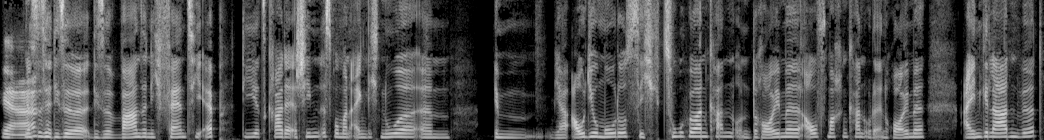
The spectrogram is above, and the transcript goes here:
Ja. Das ist ja diese, diese wahnsinnig fancy App, die jetzt gerade erschienen ist, wo man eigentlich nur ähm, im ja, Audiomodus sich zuhören kann und Räume aufmachen kann oder in Räume eingeladen wird.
